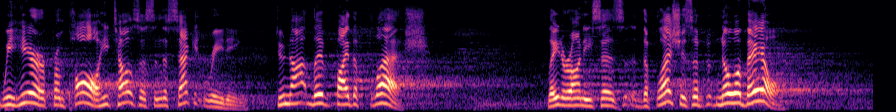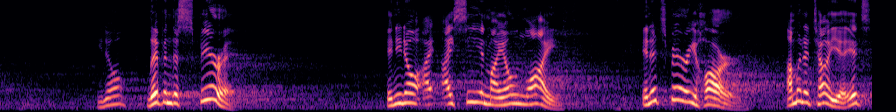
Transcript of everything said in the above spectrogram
we hear from Paul. He tells us in the second reading, do not live by the flesh. Later on, he says, the flesh is of no avail. You know, live in the spirit. And you know, I, I see in my own life, and it's very hard. I'm going to tell you, it's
